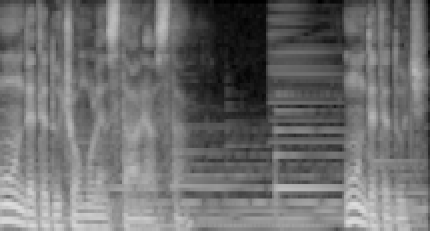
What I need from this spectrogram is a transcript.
Unde te duci, omul, în starea asta? Unde te duci?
